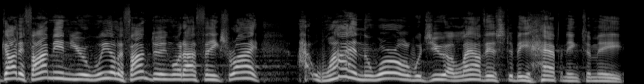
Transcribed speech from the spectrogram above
God, if I'm in your will, if I'm doing what I think's right, why in the world would you allow this to be happening to me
